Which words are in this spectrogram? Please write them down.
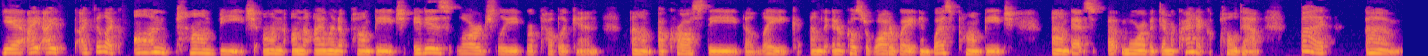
Yeah, I, I, I feel like on Palm Beach, on, on the island of Palm Beach, it is largely Republican. Um, across the, the lake, um, the intercoastal waterway in West Palm Beach, um, that's uh, more of a Democratic holdout. But, um,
